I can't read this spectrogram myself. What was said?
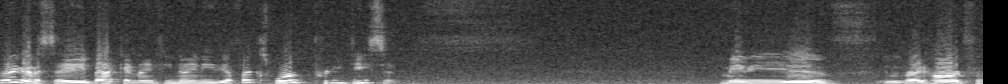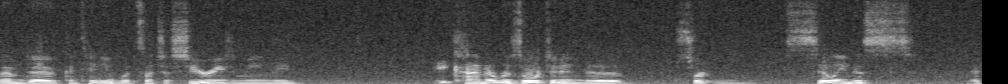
I gotta say, back in 1990, the effects were pretty decent. Maybe if it was very hard for them to continue with such a series. I mean, they it kind of resorted into certain silliness, at,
